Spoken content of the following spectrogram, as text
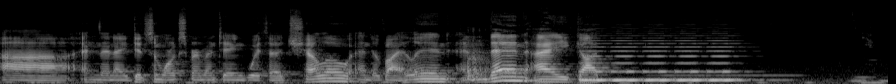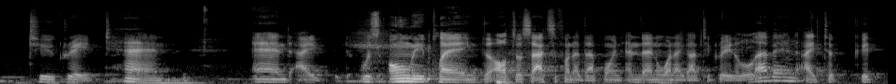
uh, and then I did some more experimenting with a cello and a violin, and then I got to grade ten, and I was only playing the alto saxophone at that point. And then when I got to grade eleven, I took it.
